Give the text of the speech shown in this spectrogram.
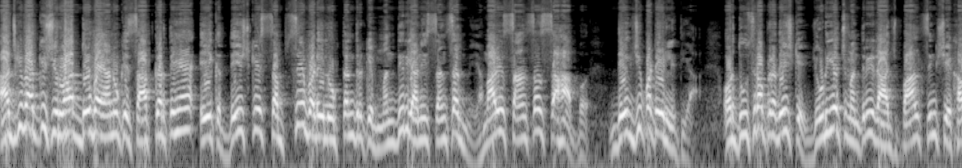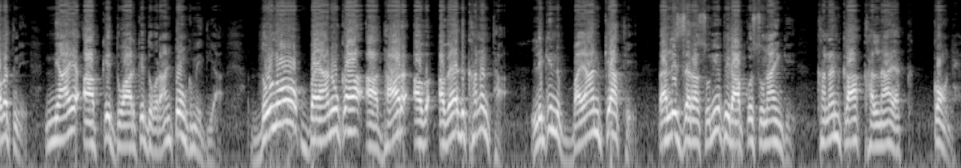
आज की बात की शुरुआत दो बयानों के साथ करते हैं। एक देश के सबसे बड़े लोकतंत्र के मंदिर यानी संसद में हमारे सांसद साहब देवजी पटेल ने दिया। और दूसरा प्रदेश के जोडीएच मंत्री राजपाल सिंह शेखावत ने न्याय आपके द्वार के दौरान टोंक में दिया। दोनों बयानों का आधार अव, अवैध खनन था। लेकिन बयान क्या थे? पहले जरा सुनिए फिर आपको सुनाएँगे। खनन का खलनायक कौन है?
